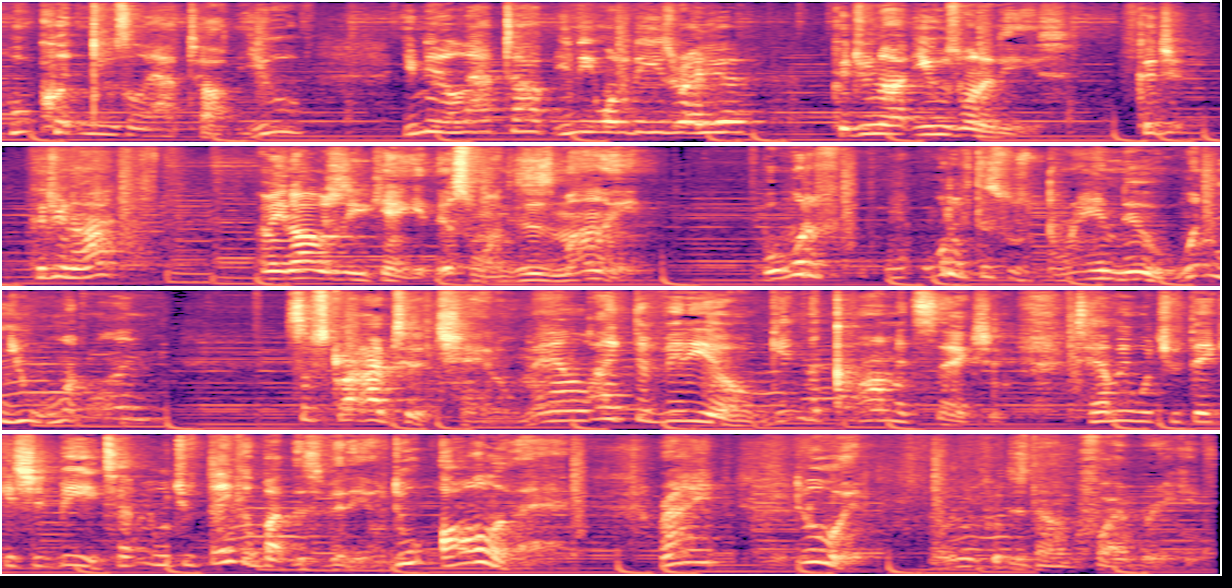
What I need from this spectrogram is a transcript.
Who couldn't use a laptop? You? You need a laptop? You need one of these right here? Could you not use one of these? Could you? Could you not? I mean, obviously you can't get this one because it's mine. But what if what if this was brand new? Wouldn't you want one? Subscribe to the channel, man. Like the video. Get in the comment section. Tell me what you think it should be. Tell me what you think about this video. Do all of that, right? Do it. Let me put this down before I break it.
